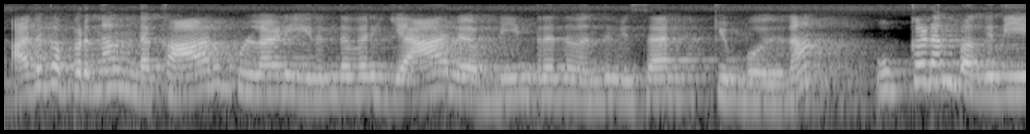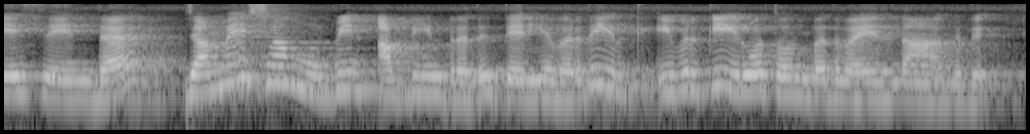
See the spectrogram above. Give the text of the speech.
அதுக்கப்புறம் தான் அந்த காருக்குள்ளாடி இருந்தவர் யார் அப்படின்றத வந்து விசாரிக்கும் போது தான் உக்கடம் பகுதியை சேர்ந்த ஜமேஷா முபின் அப்படின்றது தெரிய வருது. இவருக்கு இருபத்தொன்பது வயது தான் ஆகுது.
